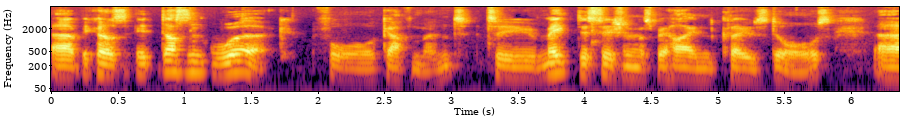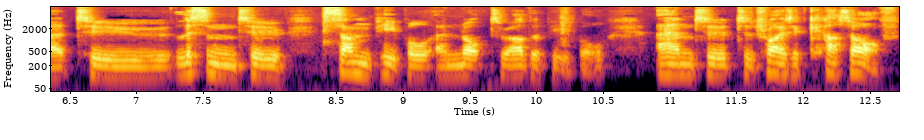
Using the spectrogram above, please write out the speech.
uh, because it doesn't work for government to make decisions behind closed doors, uh, to listen to some people and not to other people, and to, to try to cut off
